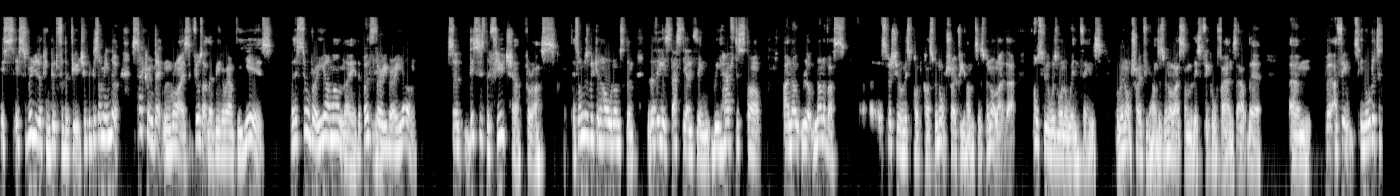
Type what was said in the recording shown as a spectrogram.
it's it's really looking good for the future. Because I mean, look, Saka and Declan Rice, it feels like they've been around for years, but they're still very young, aren't they? They're both Yeah. very, very young. So this is the future for us. As long as we can hold on to them. But the thing is, that's the only thing. We have to start. I know. Look, none of us, especially on this podcast, we're not trophy hunters. We're not like that. Of course, we always want to win things, we're not trophy hunters. We're not like some of these fickle fans out there. Um, but I think in order to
